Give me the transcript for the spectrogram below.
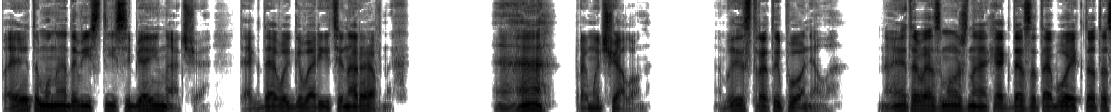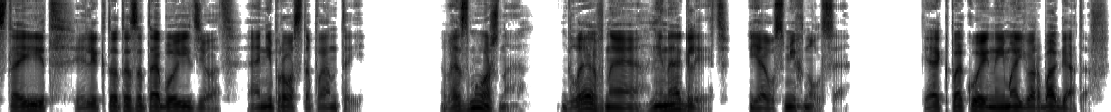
Поэтому надо вести себя иначе. Тогда вы говорите на равных». «Ага», — промычал он. «Быстро ты понял. Но это возможно, когда за тобой кто-то стоит или кто-то за тобой идет, а не просто понты». «Возможно. Главное — не наглеть», — я усмехнулся. «Как покойный майор Богатов».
